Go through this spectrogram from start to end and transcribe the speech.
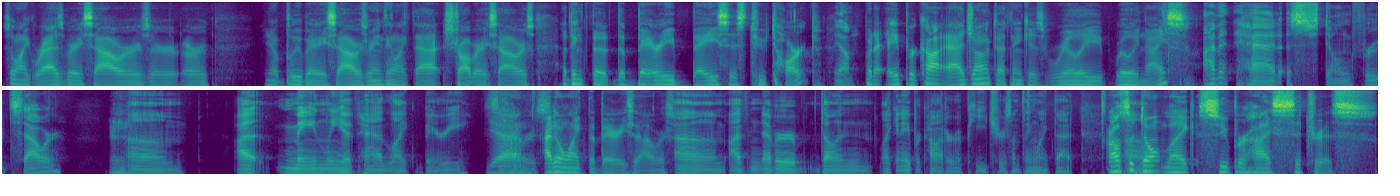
So like raspberry sours or, or you know blueberry sours or anything like that. Strawberry sours. I think the the berry base is too tart. Yeah. But an apricot adjunct I think is really really nice. I haven't had a stone fruit sour. Mm. Um, I mainly have had like berry yeah, sours. I don't like the berry sours. Um, I've never done like an apricot or a peach or something like that. I also um, don't like super high citrus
